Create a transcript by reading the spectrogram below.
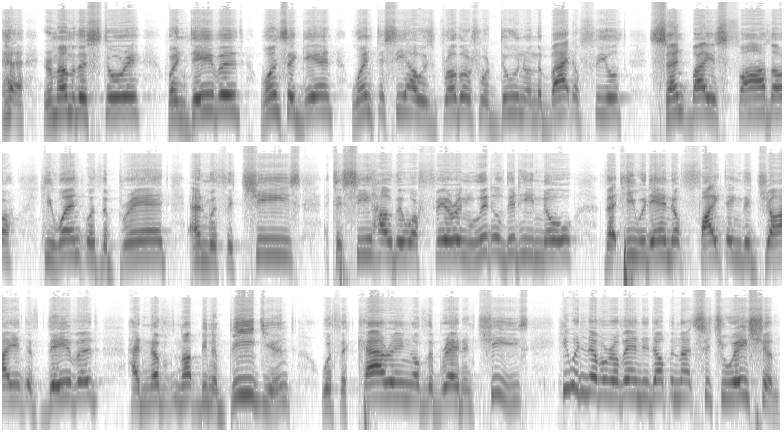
remember this story? When David once again went to see how his brothers were doing on the battlefield, sent by his father, he went with the bread and with the cheese to see how they were faring. Little did he know that he would end up fighting the giant if David had never, not been obedient with the carrying of the bread and cheese, he would never have ended up in that situation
